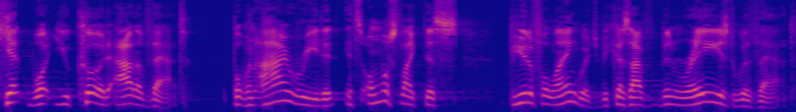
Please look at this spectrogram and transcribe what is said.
get what you could out of that. But when I read it, it's almost like this beautiful language because I've been raised with that.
